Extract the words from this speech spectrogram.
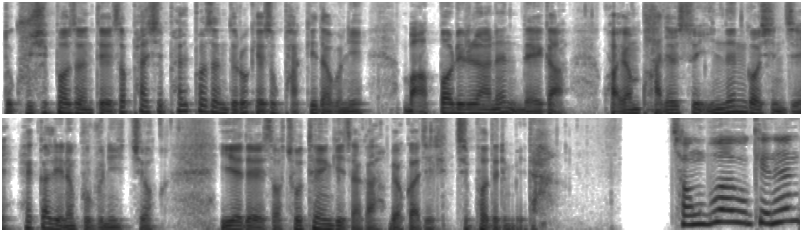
또 90%에서 88%로 계속 바뀌다 보니 맞벌이를 하는 내가 과연 받을 수 있는 것인지 헷갈리는 부분이 있죠. 이에 대해서 조태인 기자가 몇 가지 짚어드립니다. 정부와 국회는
